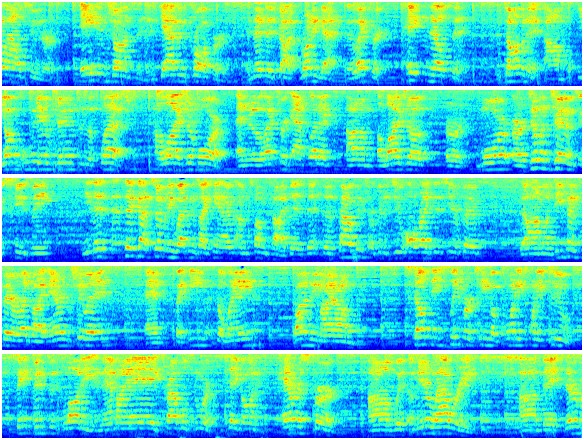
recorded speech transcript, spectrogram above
Johnson, and Gavin Crawford. And then they've got running back, electric, Peyton Nelson, the dominant um, young Julio Jones in the flesh, Elijah Moore, and an electric athletic um, Elijah or Moore or Dylan Jones, excuse me. They, have got so many weapons. I can't. I, am tongue tied. The, the, the, Falcons are going to do all right this year, folks. Um, on defense, they are led by Aaron Chiles and Fahim Delane. Finally, my um, stealthy sleeper team of 2022, St. Vincent Pallotti and the MIAA travels north to take on Harrisburg um, with Ahmir Lowery. Um, they, they're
